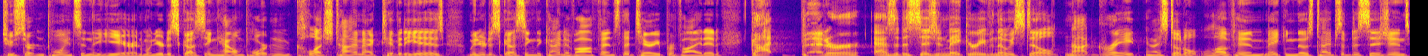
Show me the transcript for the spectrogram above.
to certain points in the year. And when you're discussing how important clutch time activity is, when you're discussing the kind of offense that Terry provided, got better as a decision maker, even though he's still not great. And I still don't love him making those types of decisions,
